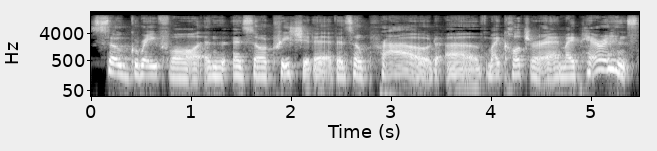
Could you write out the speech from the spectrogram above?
so grateful and, and so appreciative and so proud of my culture and my parents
